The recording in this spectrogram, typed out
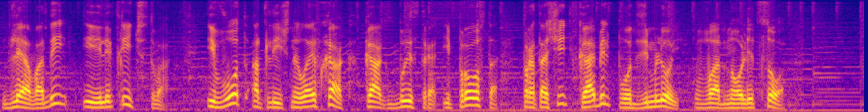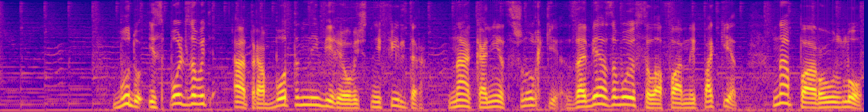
для воды и электричества. И вот отличный лайфхак, как быстро и просто протащить кабель под землей в одно лицо – Буду использовать отработанный веревочный фильтр. На конец шнурки завязываю целлофанный пакет на пару узлов.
